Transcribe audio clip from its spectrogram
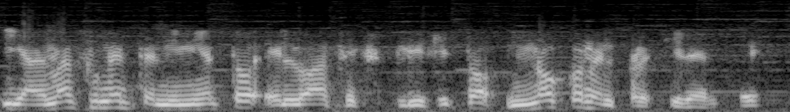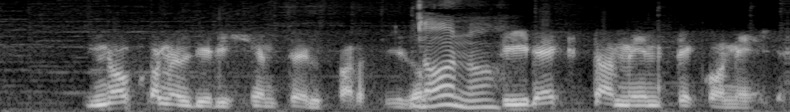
y además un entendimiento, él lo hace explícito, no con el presidente, no con el dirigente del partido, directamente con ella.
